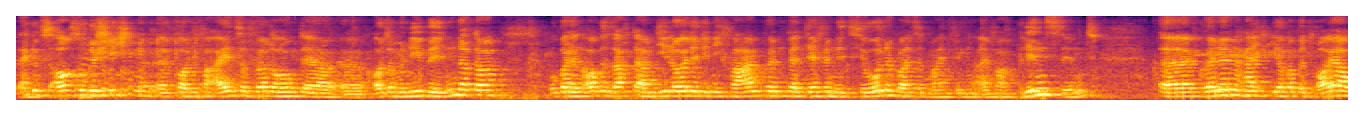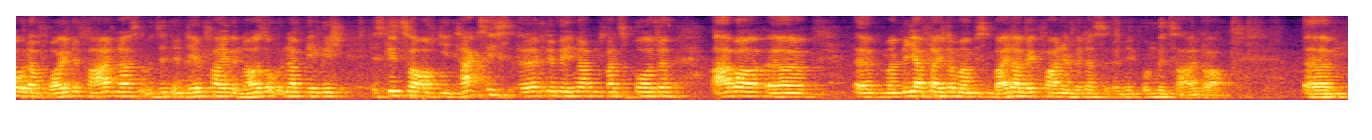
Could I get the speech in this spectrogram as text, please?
Da gibt es auch so Geschichten äh, von Verein zur Förderung der äh, Autonomie Behinderter, wo wir dann auch gesagt haben, die Leute, die nicht fahren können, per Definition, weil sie meinetwegen einfach blind sind, äh, können halt ihre Betreuer oder Freunde fahren lassen und sind in dem Fall genauso unabhängig. Es gibt zwar auch die Taxis für Behindertentransporte, aber man will ja vielleicht noch mal ein bisschen weiter wegfahren, dann wird das unbezahlbar. Ähm,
